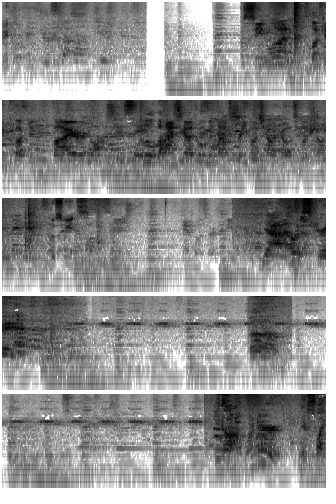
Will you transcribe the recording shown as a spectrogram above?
Jimmy. Scene one, looking fucking fire. A little behind schedule, but that's pretty much how it goes first shot. No sweets. Yeah, that looks great. Um, you know, I wonder if like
